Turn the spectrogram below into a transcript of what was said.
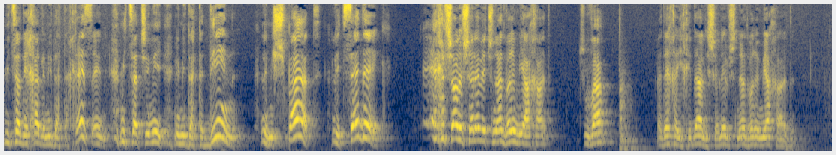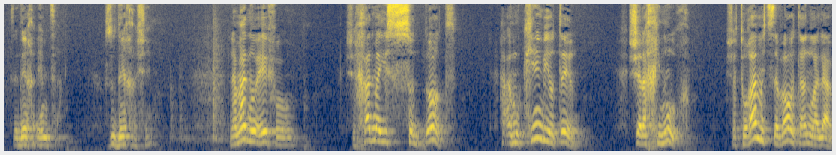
מצד אחד למידת החסד, מצד שני למידת הדין, למשפט, לצדק. איך אפשר לשלב את שני הדברים יחד? תשובה, הדרך היחידה לשלב שני הדברים יחד זה דרך האמצע. זו דרך השם. למדנו איפה שאחד מהיסודות העמוקים ביותר של החינוך, שהתורה מצווה אותנו עליו,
